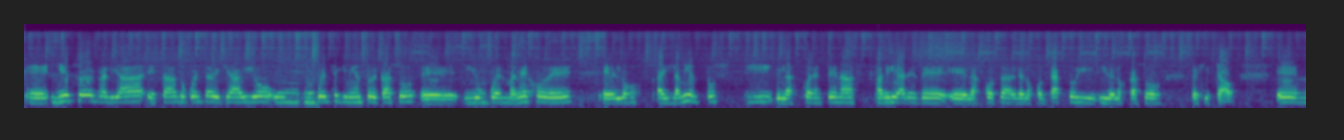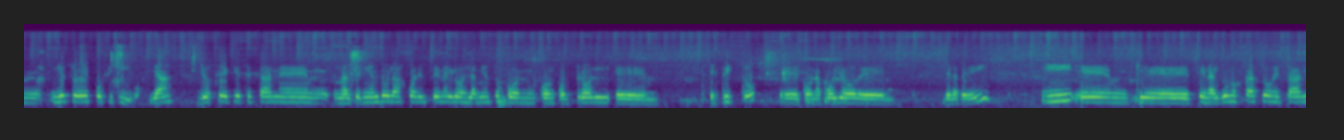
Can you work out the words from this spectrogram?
Eh, y eso en realidad está dando cuenta de que ha habido un, un buen seguimiento de casos eh, y un buen manejo de eh, los aislamientos y las cuarentenas familiares de las cosas, de los contactos y, y de los casos registrados. Eh, y eso es positivo, ¿ya? Yo sé que se están eh, manteniendo las cuarentenas y los aislamientos con, con control eh, estricto, con apoyo de, de, la PDI, y que en algunos casos están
